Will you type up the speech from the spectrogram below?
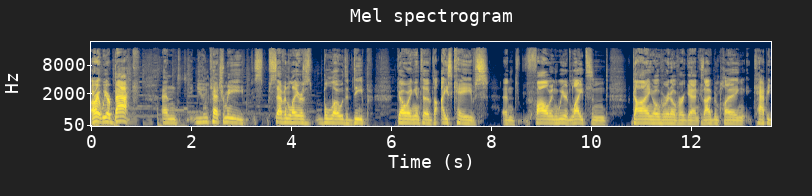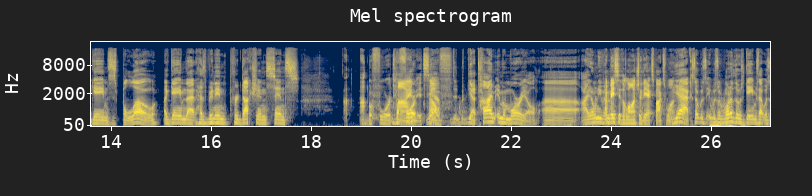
All right, we are back, and you can catch me seven layers below the deep, going into the ice caves and following weird lights and dying over and over again because I've been playing Capy Games Below, a game that has been in production since Before time before- itself. Yeah, yeah, time immemorial. Uh, I don't even. I'm basically the launch of the Xbox One. Yeah, because it was it was one of those games that was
